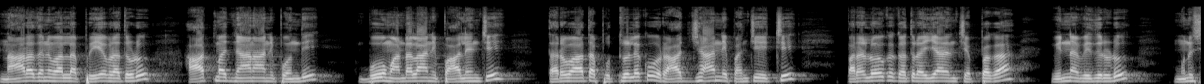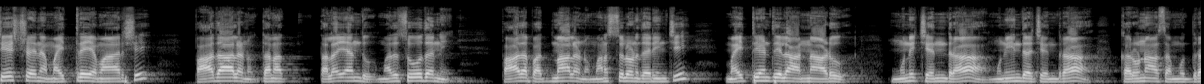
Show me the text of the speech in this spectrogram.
నారదుని వల్ల ప్రియవ్రతుడు ఆత్మజ్ఞానాన్ని పొంది భూమండలాన్ని పాలించి తరువాత పుత్రులకు రాజ్యాన్ని పంచి ఇచ్చి పరలోక గతుడయ్యాడని చెప్పగా విన్న విదురుడు మునిశ్రేష్ఠుడైన మైత్రేయ మహర్షి పాదాలను తన తలయందు మధుసూదని పాద పద్మాలను మనస్సులోను ధరించి మైత్రేయునితో ఇలా అన్నాడు. మునిచంద్ర మునీంద్రచంద్ర మునీంద్ర చంద్ర కరుణా సముద్ర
